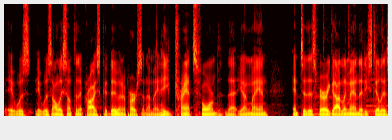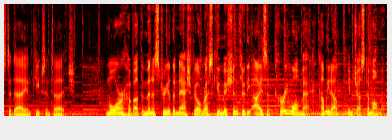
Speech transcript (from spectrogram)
it was it was only something that Christ could do in a person. I mean, he transformed that young man into this very godly man that he still is today and keeps in touch. More about the ministry of the Nashville Rescue Mission through the eyes of Curry Womack coming up in just a moment.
